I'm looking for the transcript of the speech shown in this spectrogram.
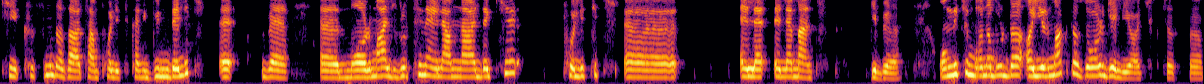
ki kısmı da zaten politik hani gündelik e, ve e, normal rutin eylemlerdeki politik e, ele, element gibi. Onun için bana burada ayırmak da zor geliyor açıkçası.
